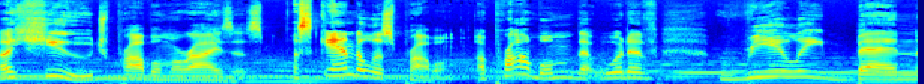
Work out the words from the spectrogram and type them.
a huge problem arises a scandalous problem, a problem that would have really been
